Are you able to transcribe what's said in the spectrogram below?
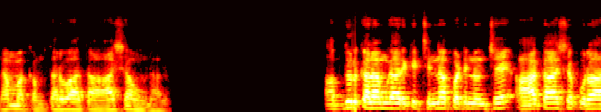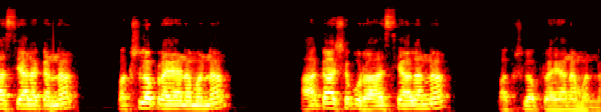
నమ్మకం తర్వాత ఆశ ఉండాలి. అబ్దుల్ కలాం గారికి చిన్నప్పటి నుంచే ఆకాశపు రహస్యాల కన్నా పక్షుల ప్రయాణమన్నా ఆకాశపు రహస్యాలన్నా పక్షుల ప్రయాణం అన్న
